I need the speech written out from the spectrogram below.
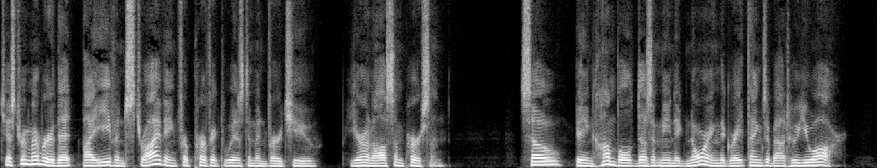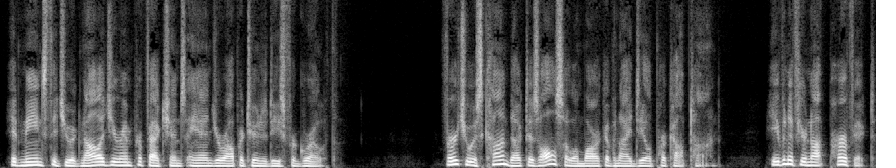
Just remember that by even striving for perfect wisdom and virtue, you're an awesome person. So, being humble doesn't mean ignoring the great things about who you are. It means that you acknowledge your imperfections and your opportunities for growth. Virtuous conduct is also a mark of an ideal prokopton. Even if you're not perfect,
